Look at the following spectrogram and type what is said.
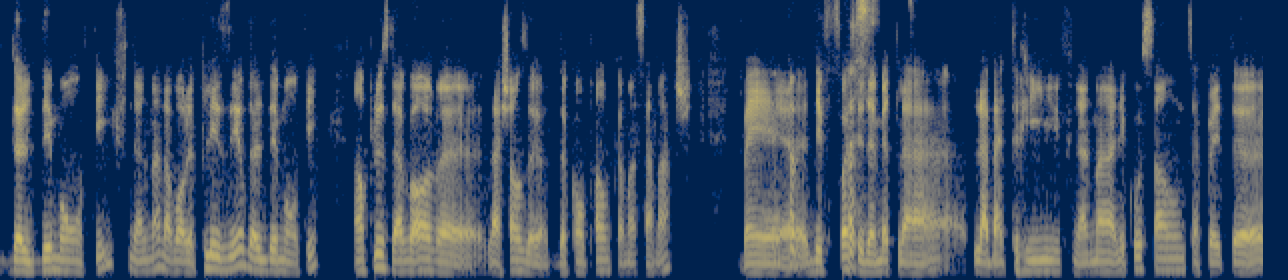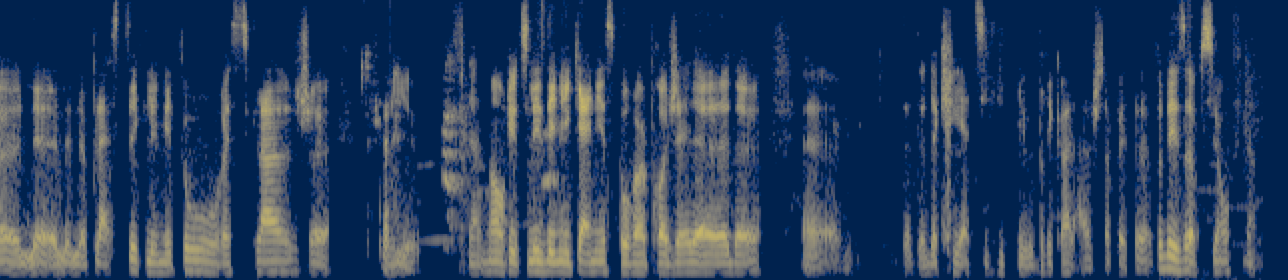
de le démonter finalement, d'avoir le plaisir de le démonter, en plus d'avoir la chance de, comprendre comment ça marche. Ben, euh, des fois, c'est de mettre la, la, batterie finalement à l'éco-centre. Ça peut être euh, le, plastique, les métaux au recyclage. Euh, puis, finalement, on réutilise des mécanismes pour un projet de, de, de créativité ou de bricolage. Ça peut être toutes des options finalement.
